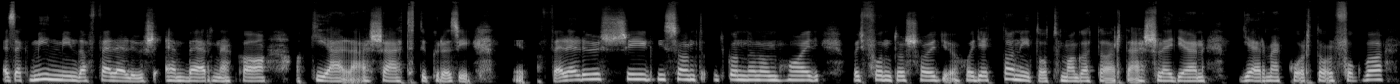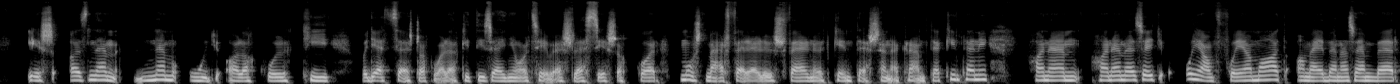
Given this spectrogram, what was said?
ezek mind-mind a felelős embernek a, a kiállását tükrözi. A felelősség viszont úgy gondolom, hogy, hogy fontos, hogy, hogy egy tanított magatartás legyen gyermekkortól fogva, és az nem, nem úgy alakul ki, hogy egyszer csak valaki 18 éves lesz, és akkor most már felelős felnőttként tessenek rám tekinteni, hanem, hanem ez egy olyan folyamat, amelyben az ember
